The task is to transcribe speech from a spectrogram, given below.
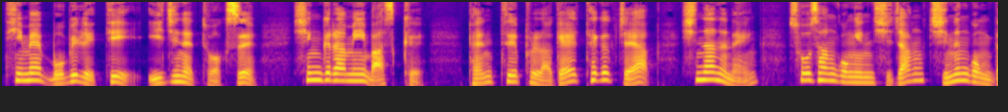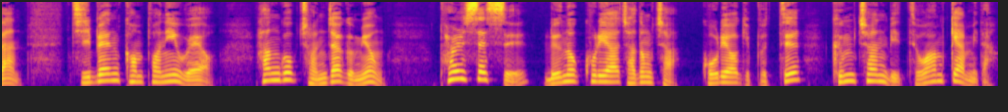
티맵 모빌리티, 이지네트웍스, 싱그라미 마스크, 벤트 플라겔 태극제약, 신한은행, 소상공인시장 진흥공단, 지벤컴퍼니 웨어, 한국전자금융, 펄세스, 르노코리아 자동차, 고려기프트, 금천미트와 함께합니다.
